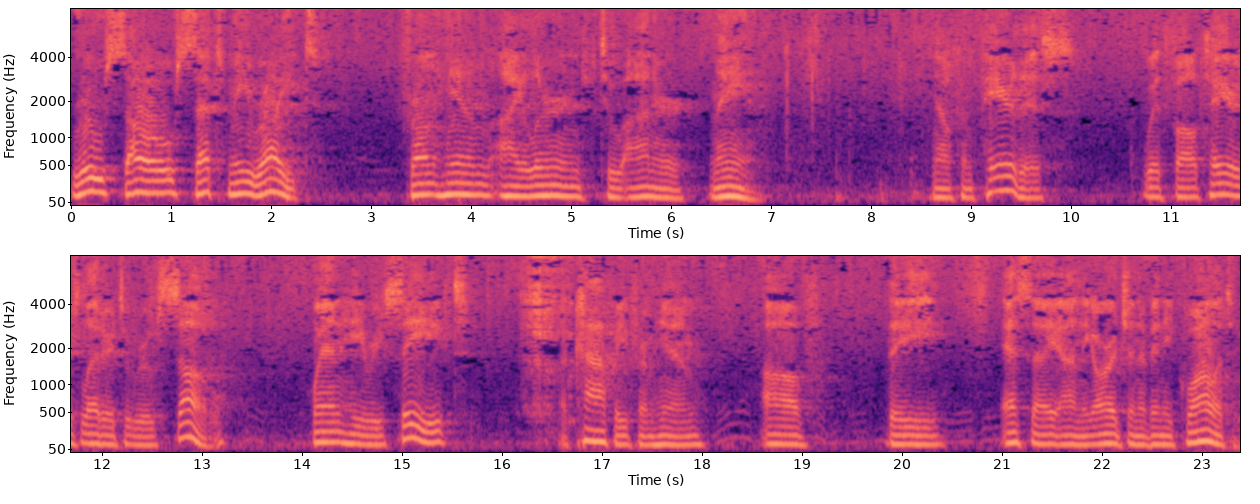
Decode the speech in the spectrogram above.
Rousseau set me right from him I learned to honor man. Now compare this with Voltaire's letter to Rousseau when he received a copy from him of the essay on the origin of inequality.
